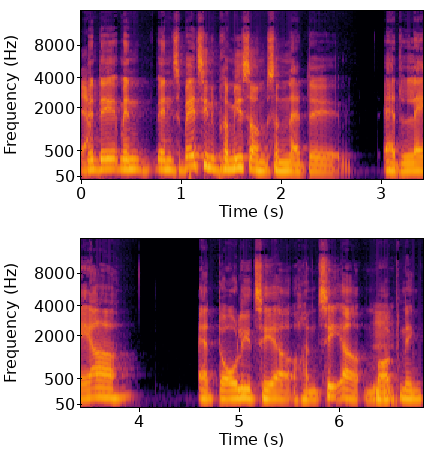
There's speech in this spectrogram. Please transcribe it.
Ja. Men, det, men, men tilbage til din præmis om, sådan at, øh, at lærere er dårlige til at håndtere mobning. Mm.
